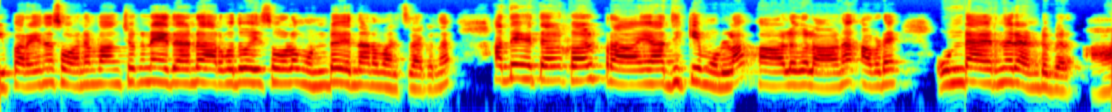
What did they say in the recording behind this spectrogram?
ഈ പറയുന്ന സോനം വാങ്ചുക്കിന് ഏതാണ്ട് അറുപത് വയസ്സോളം ഉണ്ട് എന്നാണ് മനസ്സിലാക്കുന്നത്. അദ്ദേഹത്തെക്കാൾ പ്രായാധിക്യമുള്ള ആളുകളാണ് അവിടെ ഉണ്ടായിരുന്ന രണ്ടുപേർ ആ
